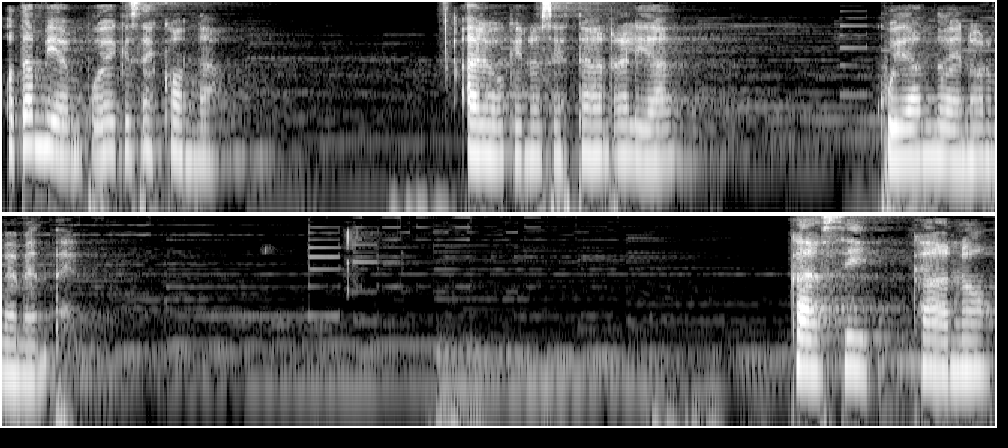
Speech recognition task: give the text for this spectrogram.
o también puede que se esconda algo que nos está en realidad cuidando enormemente. Cada sí, cada no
